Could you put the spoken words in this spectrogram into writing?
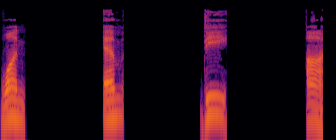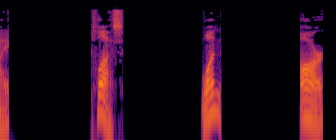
1 m d i plus 1 r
